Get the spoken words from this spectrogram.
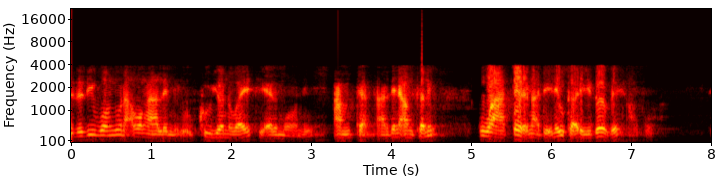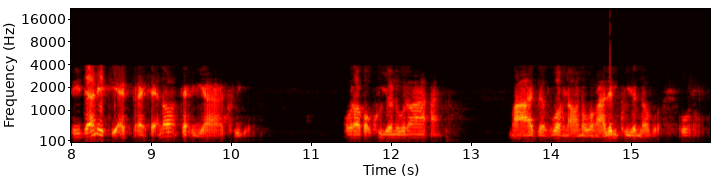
Jadi wong nak wong alim iku guyon wae di ilmu ni. Amdan, artinya amdan itu kuatir nak dia ini gak rido be. Ridane diekspresekno dari ya guyon. Ora kok guyon uraan. Ma'adzah wah nak wong alim guyon apa? Ora.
